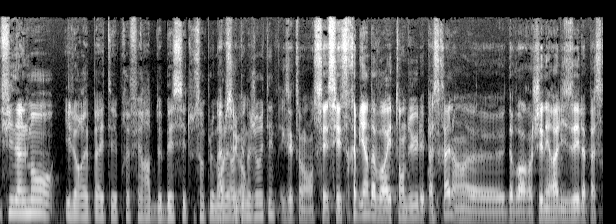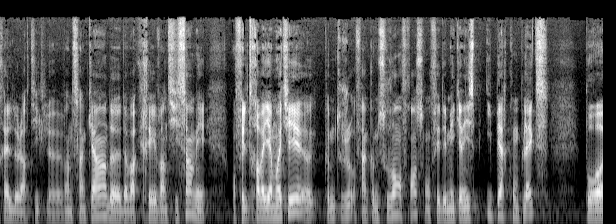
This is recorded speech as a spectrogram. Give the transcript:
Finalement, il n'aurait pas été préférable de baisser tout simplement les règles de majorité? Exactement. C'est très bien d'avoir étendu les passerelles, hein, euh, d'avoir généralisé la passerelle de l'article 25.1, d'avoir créé 26.1, mais on fait le travail à moitié. Euh, comme, toujours, enfin, comme souvent en France, on fait des mécanismes hyper complexes pour,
